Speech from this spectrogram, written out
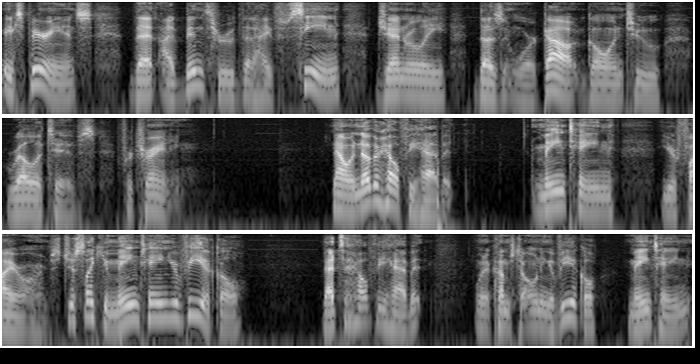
experience that I've been through that I've seen generally doesn't work out going to relatives for training. Now, another healthy habit maintain your firearms. Just like you maintain your vehicle, that's a healthy habit. When it comes to owning a vehicle, maintain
